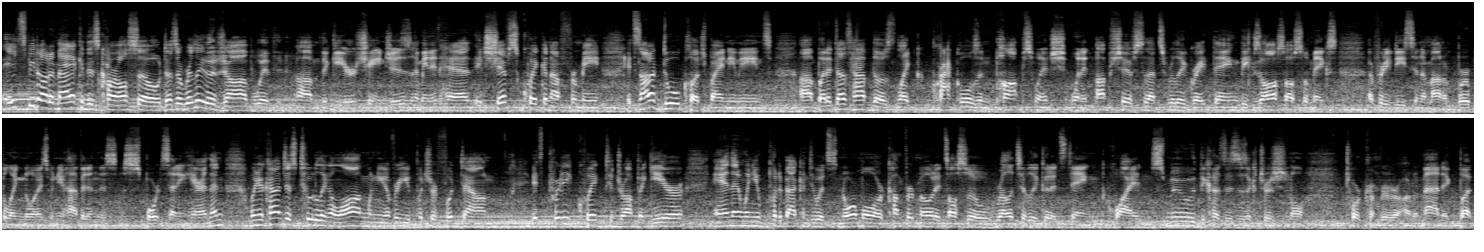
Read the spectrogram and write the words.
Eight-speed automatic in this car also does a really good job with um, the gear changes. I mean, it has it shifts quick enough for me. It's not a dual clutch by any means, uh, but it does have those like crackles and pops when it when it upshifts. So that's really a great thing. The exhaust also makes a pretty decent amount of burbling noise when you have it in this sport setting here. And then when you're kind of just tootling along, whenever you put your foot down, it's pretty quick to drop a gear. And then when you put it back into its normal or comfort mode, it's also relatively good at staying quiet and smooth because this is a traditional torque converter automatic. But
